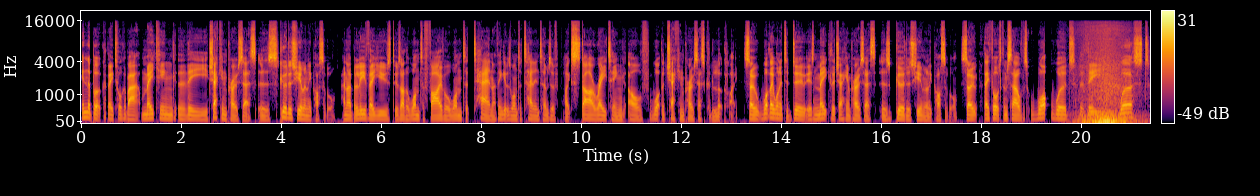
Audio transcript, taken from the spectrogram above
in the book, they talk about making the check in process as good as humanly possible. And I believe they used, it was either one to five or one to 10. I think it was one to 10 in terms of like star rating of what the check in process could look like. So, what they wanted to do is make the check in process as good as humanly possible. So, they thought to themselves, what would the worst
